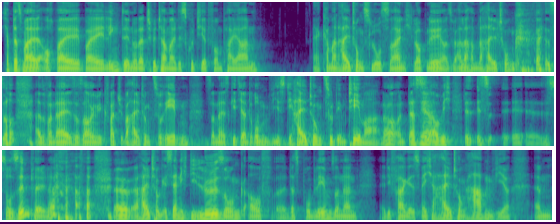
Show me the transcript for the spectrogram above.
Ich habe das mal auch bei bei LinkedIn oder Twitter mal diskutiert vor ein paar Jahren kann man haltungslos sein? Ich glaube, nee, also wir alle haben eine Haltung. so. Also von daher ist es auch irgendwie Quatsch, über Haltung zu reden, sondern es geht ja darum, wie ist die Haltung zu dem Thema. Ne? Und das, ja. glaube ich, das ist, äh, ist so simpel. Ne? äh, Haltung ist ja nicht die Lösung auf äh, das Problem, sondern äh, die Frage ist, welche Haltung haben wir? Ähm,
